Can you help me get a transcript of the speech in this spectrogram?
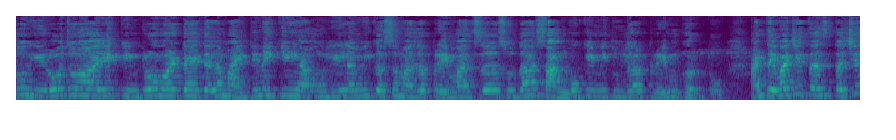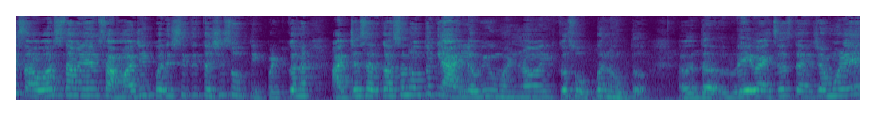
तो हिरो जो एक इंट्रोवर्ट आहे त्याला माहिती नाही की ह्या मुलीला मी कसं माझं प्रेमाचं सुद्धा सांगू की मी तुझ्यावर प्रेम करतो. आणि तेव्हाची तशीच अवस्था म्हणजे सामाजिक परिस्थिती तशीच होती. पटकन आजच्यासारखं असं नव्हतं की आय लव्ह यू म्हणणं इतकं सोपं नव्हतं. हे व्हायचं त्याच्यामुळे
